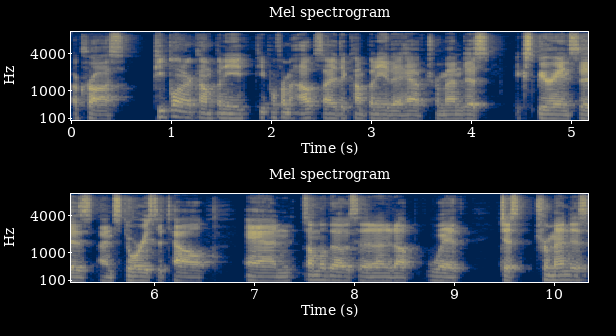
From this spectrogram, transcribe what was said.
across people in our company, people from outside the company that have tremendous experiences and stories to tell. And some of those that ended up with just tremendous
